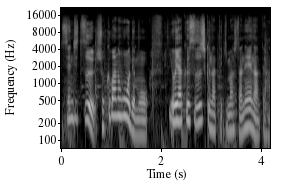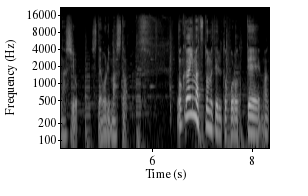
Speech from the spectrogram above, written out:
先日、職場の方でも、ようやく涼しくなってきましたね、なんて話をしておりました。僕が今勤めてるところって、まあ、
